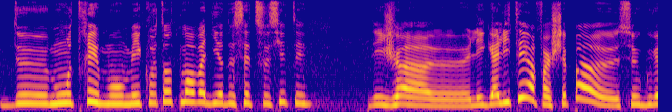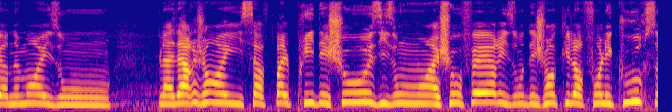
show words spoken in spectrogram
de montrer mon mécontentement on va dire de cette société. Déjà, euh, l'égalité, enfin, je sais pas, euh, ce gouvernement, ils ont plein d'argent, ils savent pas le prix des choses, ils ont un chauffeur, ils ont des gens qui leur font les courses,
